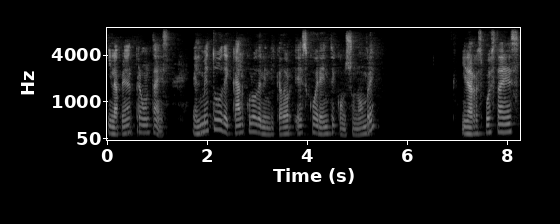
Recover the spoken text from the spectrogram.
Y la primera pregunta es, ¿el método de cálculo del indicador es coherente con su nombre? Y la respuesta es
